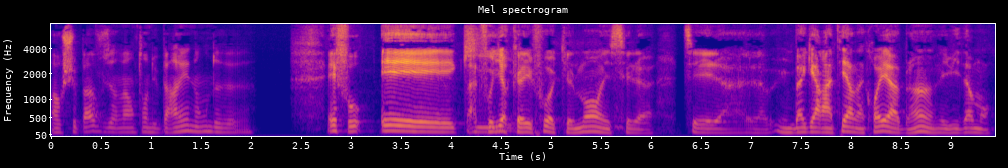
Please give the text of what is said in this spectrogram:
Alors je sais pas, vous en avez entendu parler, non de FO et Il qui... faut dire est faux actuellement c'est une bagarre interne incroyable, hein, évidemment,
